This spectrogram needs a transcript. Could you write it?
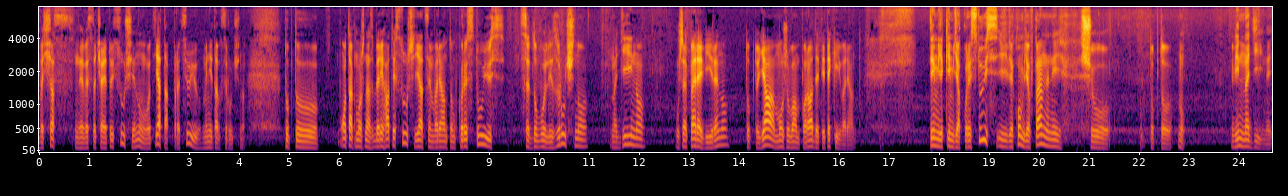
весь час не вистачає той суші. Ну, от я так працюю, мені так зручно. Тобто, отак можна зберігати суш. Я цим варіантом користуюсь. Це доволі зручно, надійно, вже перевірено. Тобто я можу вам порадити такий варіант. Тим, яким я користуюсь, і в якому я впевнений, що тобто, ну, він надійний.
